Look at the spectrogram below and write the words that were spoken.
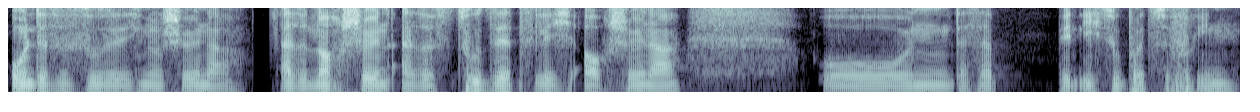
Und es ist zusätzlich nur schöner. Also noch schön, also es ist zusätzlich auch schöner. Und deshalb bin ich super zufrieden.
